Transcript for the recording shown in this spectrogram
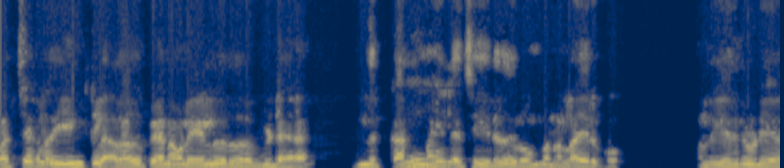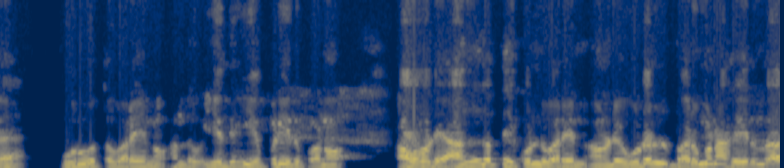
பச்சை கலர் இங்க்ல அதாவது பேனாவில் எழுதுறதை விட இந்த கண்மையில செய்யறது ரொம்ப நல்லா இருக்கும். அந்த எதிரியுடைய உருவத்தை வரையணும் அந்த எதிரி எப்படி இருப்பானோ அவனுடைய அங்கத்தை கொண்டு வரையணும். அவனுடைய உடல் பருமனாக இருந்தா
